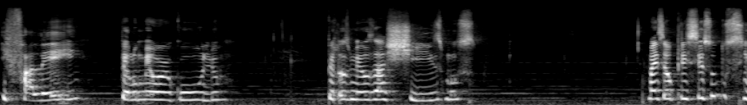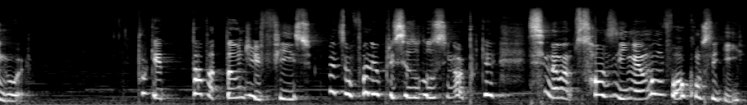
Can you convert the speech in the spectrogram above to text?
e falei, pelo meu orgulho, pelos meus achismos. Mas eu preciso do Senhor. Porque Tava tão difícil, mas eu falei, eu preciso do Senhor, porque senão sozinha eu não vou conseguir.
